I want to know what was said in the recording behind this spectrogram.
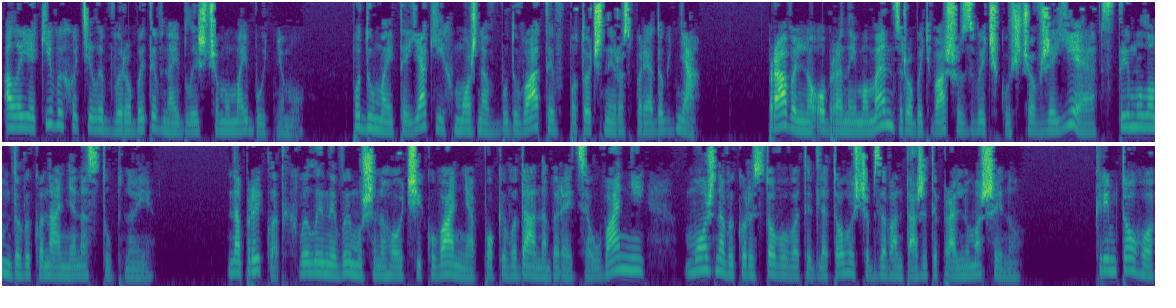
але які ви хотіли б виробити в найближчому майбутньому. Подумайте, як їх можна вбудувати в поточний розпорядок дня. Правильно обраний момент зробить вашу звичку, що вже є, стимулом до виконання наступної. Наприклад, хвилини вимушеного очікування, поки вода набереться у ванні, можна використовувати для того, щоб завантажити пральну машину. Крім того,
